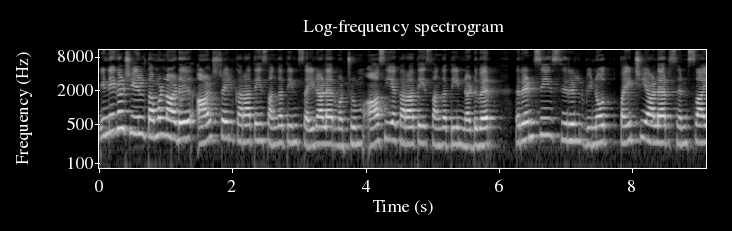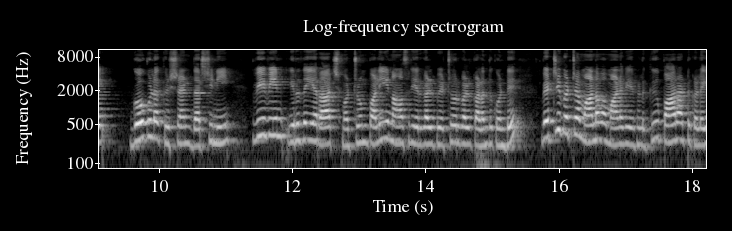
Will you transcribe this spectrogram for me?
இந்நிகழ்ச்சியில் தமிழ்நாடு ஆல் ஸ்டைல் கராத்தே சங்கத்தின் செயலாளர் மற்றும் ஆசிய கராத்தே சங்கத்தின் நடுவர் ரென்சி சிறில் வினோத் பயிற்சியாளர் சென்சாய் கோகுலகிருஷ்ணன் தர்ஷினி விவின் இருதயராஜ் மற்றும் பள்ளியின் ஆசிரியர்கள் பெற்றோர்கள் கலந்து கொண்டு வெற்றி பெற்ற மாணவ மாணவியர்களுக்கு பாராட்டுகளை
